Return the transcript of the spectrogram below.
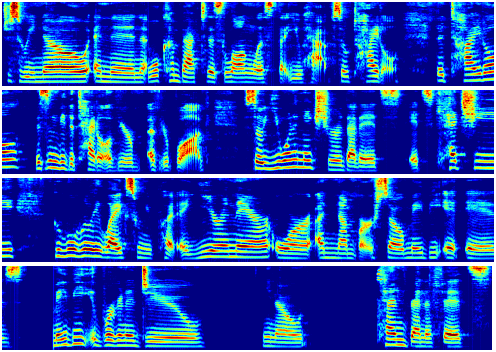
just so we know. And then we'll come back to this long list that you have. So title, the title, this is going to be the title of your, of your blog. So you want to make sure that it's, it's catchy. Google really likes when you put a year in there or a number. So maybe it is, maybe we're going to do, you know, 10 benefits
